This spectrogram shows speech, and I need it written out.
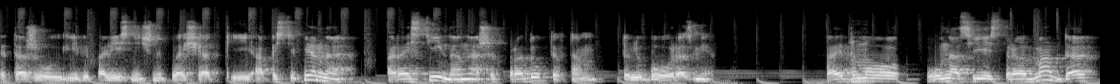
этажу или по лестничной площадке, а постепенно расти на наших продуктах там до любого размера. Поэтому у нас есть roadmap, да,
